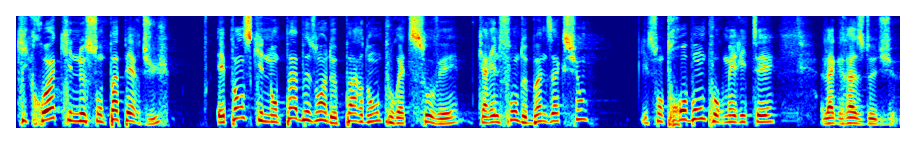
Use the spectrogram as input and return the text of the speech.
qui croient qu'ils ne sont pas perdus et pensent qu'ils n'ont pas besoin de pardon pour être sauvés, car ils font de bonnes actions. Ils sont trop bons pour mériter la grâce de Dieu.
